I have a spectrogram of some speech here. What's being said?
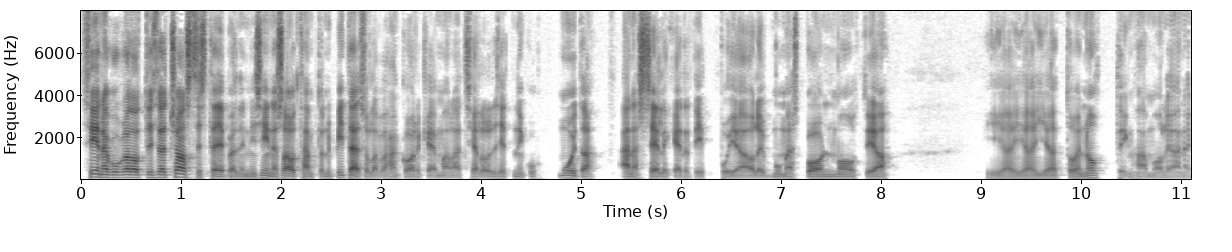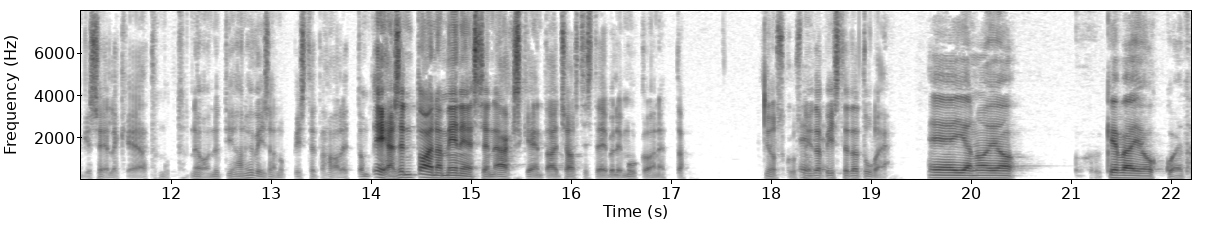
siinä kun katsottiin sitä Justice Table, niin siinä Southampton pitäisi olla vähän korkeammalla, että siellä oli sitten niin kuin muita NS-selkeitä tippuja, oli mun mielestä Bournemouth ja, ja, ja, ja toi Nottingham oli ainakin selkeät, mutta ne on nyt ihan hyvin saanut pisteitä hallittua, mutta eihän se nyt aina mene sen XG tai Justice Tablein mukaan, että joskus Ei. niitä pisteitä tulee. Ei, ja no ja kevään joukkueita,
